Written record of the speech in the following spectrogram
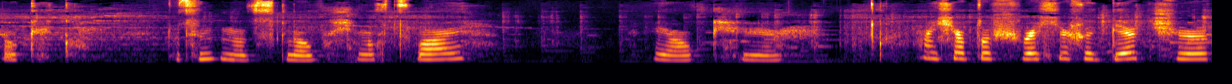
Okay, komm. Dort hinten hat es, glaube ich, noch zwei. Ja, okay. Ich habe das schwächere Gadget.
